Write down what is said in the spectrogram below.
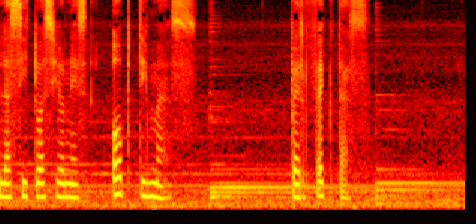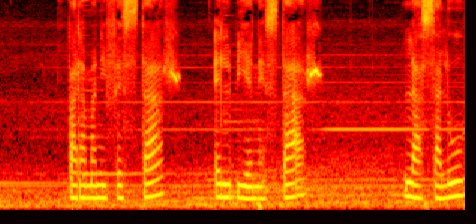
las situaciones óptimas, perfectas, para manifestar el bienestar, la salud,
